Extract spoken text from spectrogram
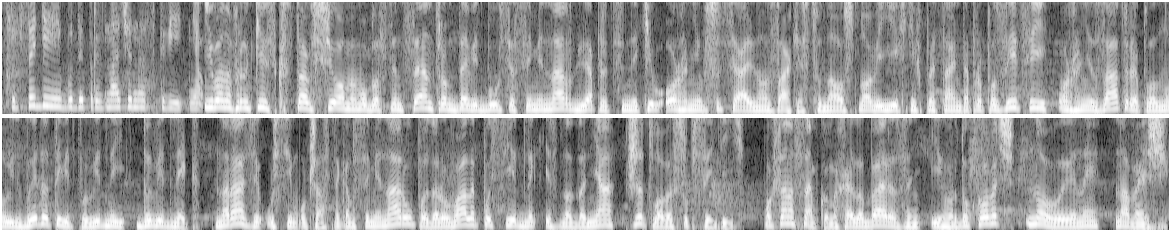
Субсидія їй буде призначена з квітня. Івано-Франківськ став сьомим обласним центром, де відбувся семінар для працівників органів соціального захисту. На основі їхніх питань та пропозицій організатори планують видати відповідний довідник. Наразі усім учасникам семінару подарували посібник із надання житлових субсидій. Оксана Семко, Михайло Березень, Ігор Духович. Новини на вежі.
